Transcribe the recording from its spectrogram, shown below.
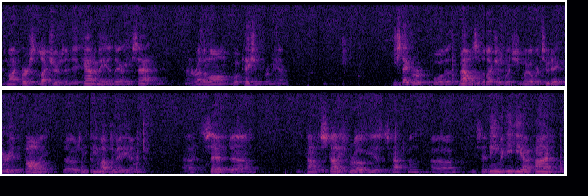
in my first lectures in the academy, and there he sat, and a rather long quotation from him. He stayed for, for the balance of the lectures, which went over a two-day period, and following those, he came up to me and uh, said, um, kind of a Scottish brogue, he is a Scotchman. Um, he said, Dean McGehee, I find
